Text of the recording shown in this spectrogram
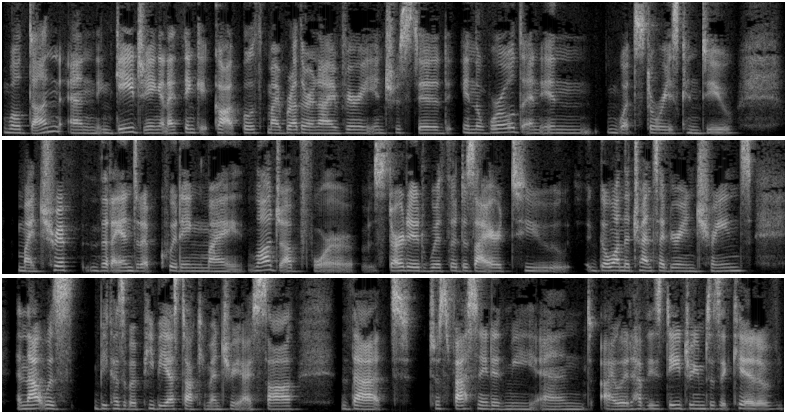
well done and engaging and i think it got both my brother and i very interested in the world and in what stories can do my trip that I ended up quitting my law job for started with a desire to go on the Trans Siberian trains. And that was because of a PBS documentary I saw that just fascinated me. And I would have these daydreams as a kid of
